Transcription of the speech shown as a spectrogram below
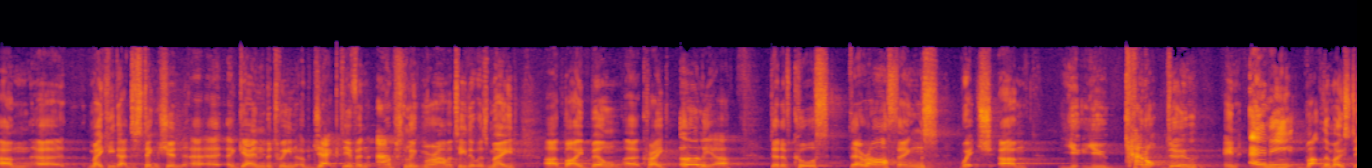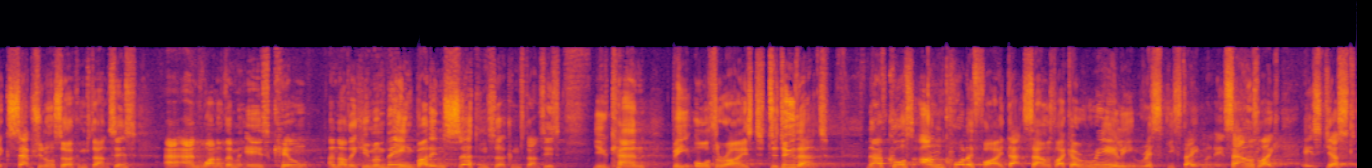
um, uh, making that distinction uh, uh, again between objective and absolute morality that was made uh, by Bill uh, Craig earlier, that of course there are things which um, you, you, cannot do in any but the most exceptional circumstances, and one of them is kill another human being. But in certain circumstances, you can be authorized to do that. Now, of course, unqualified, that sounds like a really risky statement. It sounds like it's just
